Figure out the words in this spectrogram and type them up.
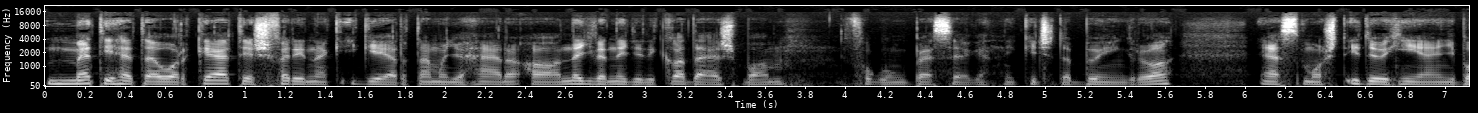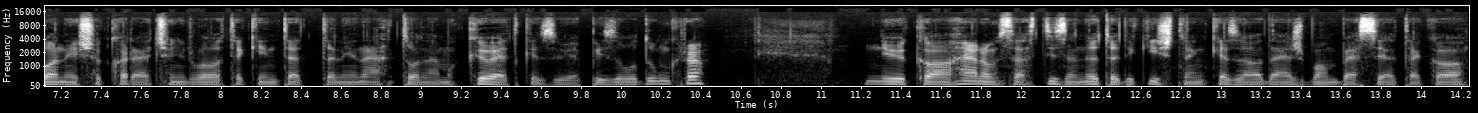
Meti Heteor Kelt és Ferinek ígértem, hogy a, hára, a 44. adásban fogunk beszélgetni kicsit a Boeingről. Ezt most időhiányban és a karácsonyról a tekintettel én áttolnám a következő epizódunkra. Ők a 315. Istenkeze adásban beszéltek a,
